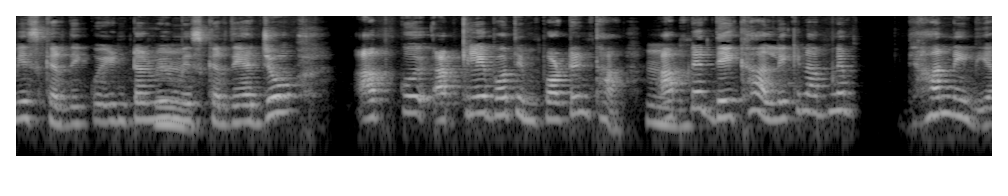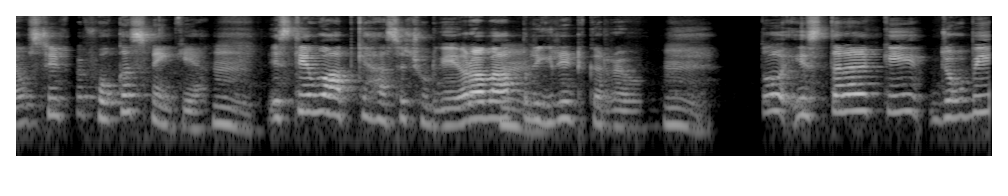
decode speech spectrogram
मिस कर दी कोई इंटरव्यू हम्म। मिस कर दिया जो आपको आपके लिए बहुत इम्पोर्टेंट था हम्म। आपने देखा लेकिन आपने ध्यान नहीं दिया उस चीज़ पे फोकस नहीं किया। हम्म, इसलिए वो आपके हाथ से छूट गई और अब आप हम्म। रिग्रेट कर रहे हो। हम्म, तो इस तरह के जो भी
